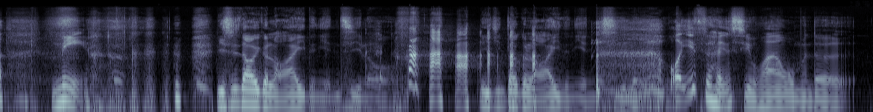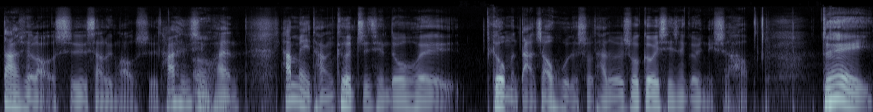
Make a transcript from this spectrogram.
你，你是到一个老阿姨的年纪喽，你已经到一个老阿姨的年纪了。我一直很喜欢我们的大学老师小林老师，他很喜欢，他每堂课之前都会跟我们打招呼的时候，他都会说：“各位先生，各位女士好。对，”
